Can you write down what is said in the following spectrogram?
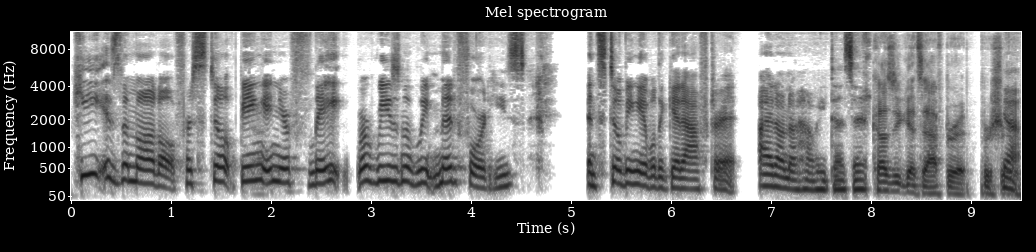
he is the model for still being in your late or reasonably mid 40s and still being able to get after it. I don't know how he does it. Because he gets after it for sure. Yeah.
